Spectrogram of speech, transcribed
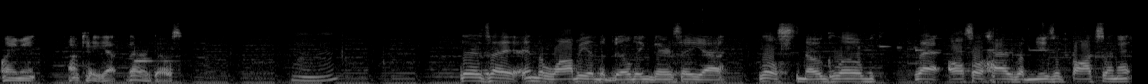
Wait a minute. Okay, yeah, there it goes. Of the building. There's a uh, little snow globe that also has a music box in it.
